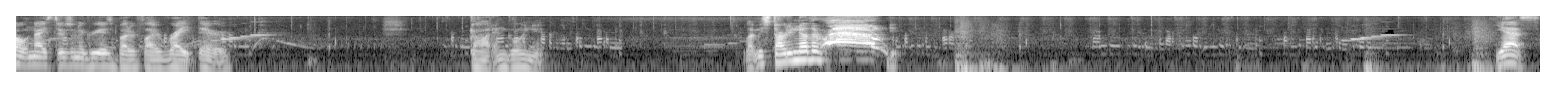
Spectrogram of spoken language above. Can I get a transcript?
Oh, nice. There's an Agrias butterfly right there. God, I'm going to. Let me start another round! Yes.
